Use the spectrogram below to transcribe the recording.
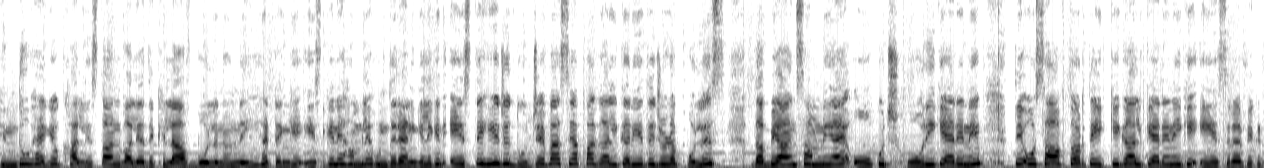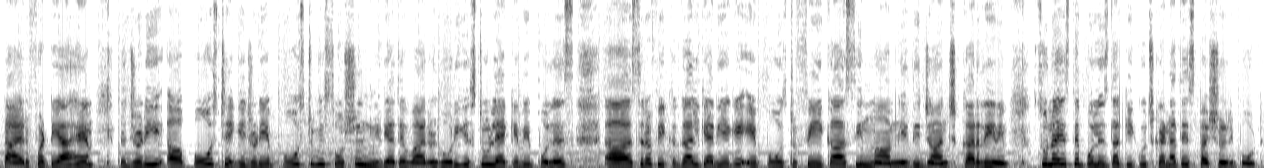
ਹਿੰਦੂ ਹੈਗੇ ਉਹ ਖਾਲਿਸਤਾਨ ਵਾਲਿਆਂ ਦੇ ਖਿਲਾਫ ਬੋਲਣ ਨੂੰ ਨਹੀਂ ਹਟਣਗੇ, ਇਸ ਨੇ ਹਮਲੇ ਹੁੰਦੇ ਰਹਿਣਗੇ। ਲੇਕਿਨ ਇਸ ਤੇ ਹੀ ਜੇ ਦੂਜੇ ਪਾਸੇ ਆਪਾਂ ਗੱਲ ਕਰੀਏ ਤੇ ਜਿਹੜਾ ਪੁਲਿਸ ਦਾ ਬਿਆਨ ਸਾਹਮਣੇ ਆਇਆ, ਉਹ ਕੁਝ ਹੋਰ ਹੀ ਕਹਿ ਰਹੇ ਨੇ ਤੇ ਉਹ ਸਾਫ਼ ਤੌਰ ਤੇ ਇੱਕ ਹੀ ਗੱਲ ਕਹਿ ਰਹੇ ਨੇ ਕਿ ਇਹ ਸਿਰਫ ਇੱਕ ਟਾਇਰ ਫਟਿਆ ਹੈ ਤੇ ਜਿਹੜੀ ਪੋਸਟ ਹੈਗੀ, ਜਿਹੜੀ ਇਹ ਪੋਸਟ ਵੀ ਸੋਸ਼ਲ ਮੀਡੀਆ ਤੇ ਵਾਇਰਲ ਹੋ ਰਹੀ ਹੈ ਇਸ ਨੂੰ ਲੈ ਕੇ ਵੀ ਪੁਲਿਸ ਸਿਰਫ ਇੱਕ ਗੱਲ ਕਹਿ ਰਹੀ ਹੈ ਕਿ ਇਹ ਪੋਸਟ ਫੇਕ ਆ, ਅਸੀਂ ਮਾਮਲੇ ਦੀ ਜਾਂਚ ਕਰ ਰਹੇ ਨੇ। ਸੁਣਾ ਇਸ ਤੇ ਪੁਲਿਸ ਦਾ ਕੀ ਕੁਝ ਕਹਿਣਾ ਤੇ ਸਪੈਸ਼ਲ ਰਿਪੋਰਟ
